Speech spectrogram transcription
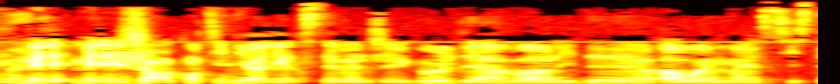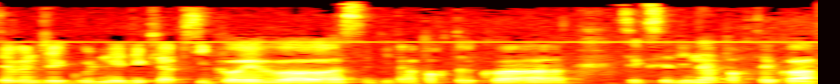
mais, les, mais les gens continuent à lire Stephen Jay Gould et à avoir l'idée euh, ah ouais, mais si Stephen Jay Gould nous dit que la psycho euh, c'est dit n'importe quoi, c'est que c'est dit n'importe quoi.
